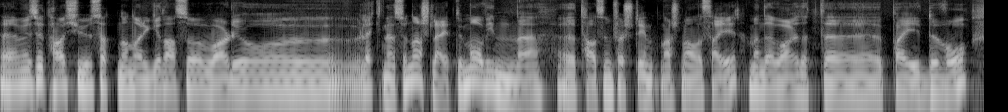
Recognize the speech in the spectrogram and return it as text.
Eh, Hvis vi tar 2017 og Norge, da, så var det jo Leknesund han sleit jo med å vinne, ta sin første internasjonale seier, men det var jo dette Pays de Vaux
